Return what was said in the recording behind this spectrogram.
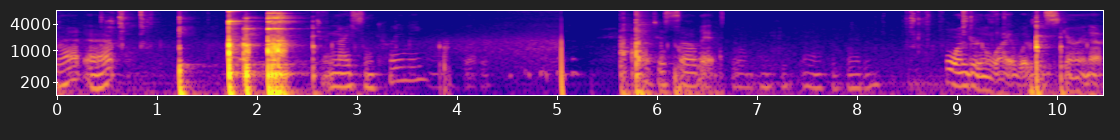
That up. Nice and creamy. I just saw that. Wondering why it wasn't stirring up.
